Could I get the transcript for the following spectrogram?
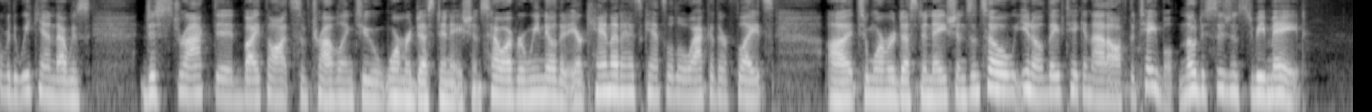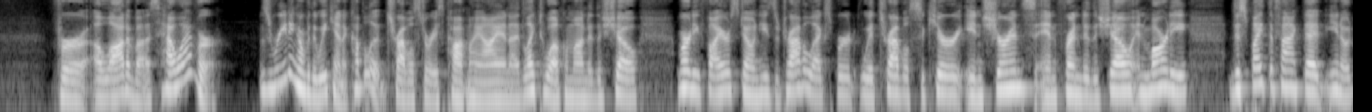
over the weekend, I was distracted by thoughts of traveling to warmer destinations. However, we know that Air Canada has canceled a whack of their flights uh, to warmer destinations. And so, you know, they've taken that off the table. No decisions to be made for a lot of us. However, I was reading over the weekend, a couple of travel stories caught my eye, and I'd like to welcome onto the show Marty Firestone. He's a travel expert with Travel Secure Insurance and friend of the show. And Marty, despite the fact that, you know,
